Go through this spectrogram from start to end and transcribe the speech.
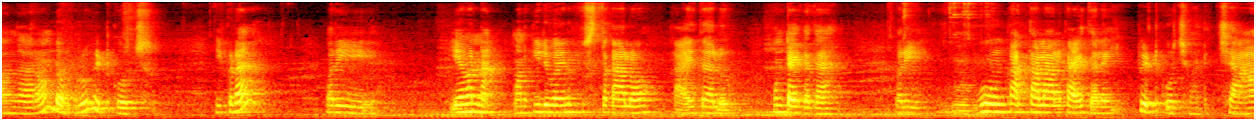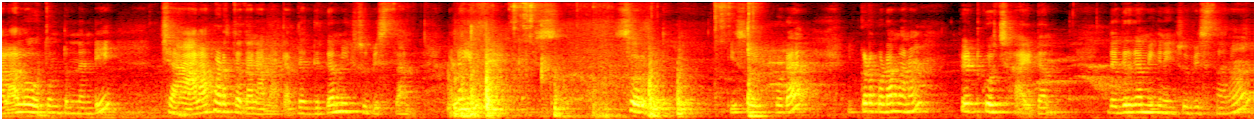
బంగారం డబ్బులు పెట్టుకోవచ్చు. ఇక్కడ మరి ఏమన్నా మనకి విలువైన పుస్తకాలు కాగితాలు ఉంటాయి కదా? మరి భూమి తలాల కాగితాలు పెట్టుకోవచ్చు అన్నమాట. చాలా లోతు ఉంటుందండి చాలా పడుతుంది అన్నమాట దగ్గరగా మీకు చూపిస్తాను. అంటే సొరుకు. ఈ సొరుకు కూడా ఇక్కడ కూడా మనం పెట్టుకోవచ్చు ఐటమ్. దగ్గరగా మీకు నేను చూపిస్తాను.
